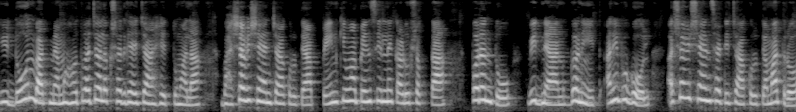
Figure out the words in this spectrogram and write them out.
ही दोन बातम्या महत्त्वाच्या लक्षात घ्यायच्या आहेत तुम्हाला. भाषा विषयांच्या आकृत्या पेन किंवा पेन्सिलने काढू शकता. परंतु विज्ञान गणित आणि भूगोल अशा विषयांसाठीच्या आकृत्या मात्र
